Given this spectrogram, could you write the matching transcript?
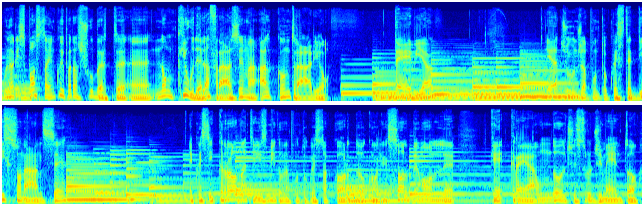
Una risposta in cui però Schubert eh, non chiude la frase, ma al contrario devia e aggiunge appunto queste dissonanze e questi cromatismi come appunto questo accordo con il sol bemolle che crea un dolce struggimento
